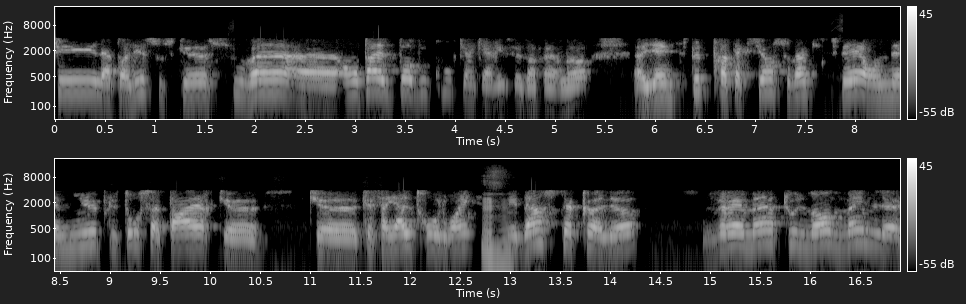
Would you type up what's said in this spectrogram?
chez la police où ce que souvent euh, on parle pas beaucoup quand il arrive ces affaires-là. Euh, il y a un petit peu de protection souvent qui se fait. On aime mieux plutôt se taire que que, que ça y aille trop loin. Mhm. Et dans ce cas-là, vraiment tout le monde, même le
